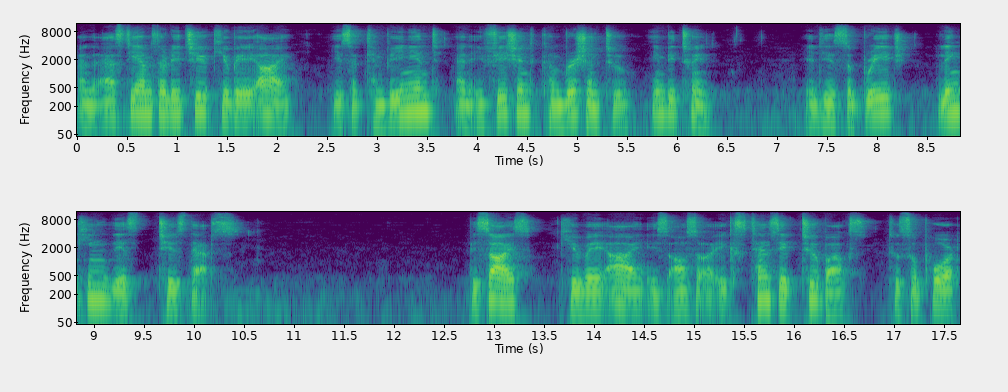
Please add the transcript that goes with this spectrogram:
And the STM32Cube.AI is a convenient and efficient conversion tool in between. It is the bridge linking these two steps. Besides, Cube.AI is also an extensive toolbox to support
